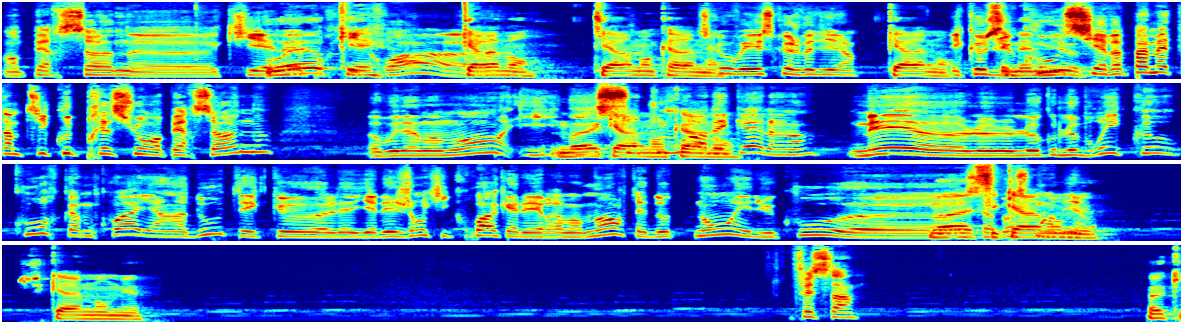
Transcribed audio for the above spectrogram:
en personne euh, qui elle Ouais, est pour ok. qu'il croit, euh, Carrément, carrément, Est-ce carrément. que vous voyez ce que je veux dire? Carrément. Et que du coup, si elle va pas mettre un petit coup de pression en personne, au bout d'un moment, ils, Ouais, ils sont carrément, toujours carrément. avec elle. hein. Mais euh, le, le- le bruit cou- court comme quoi il y a un doute et qu'il y a des gens qui croient qu'elle est vraiment morte et d'autres non. Et du coup, euh, ouais, ça c'est bosse carrément moins bien. mieux. C'est carrément mieux. Fais ça. Ok.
